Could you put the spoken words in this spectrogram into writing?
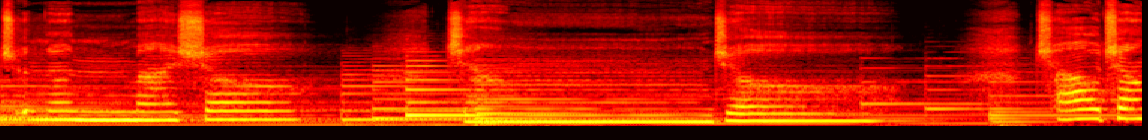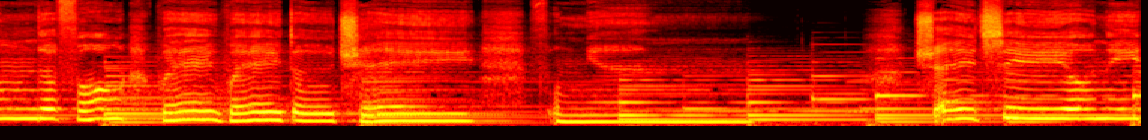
只能埋首将就。潮涨的风，微微的吹，拂面，吹起有你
